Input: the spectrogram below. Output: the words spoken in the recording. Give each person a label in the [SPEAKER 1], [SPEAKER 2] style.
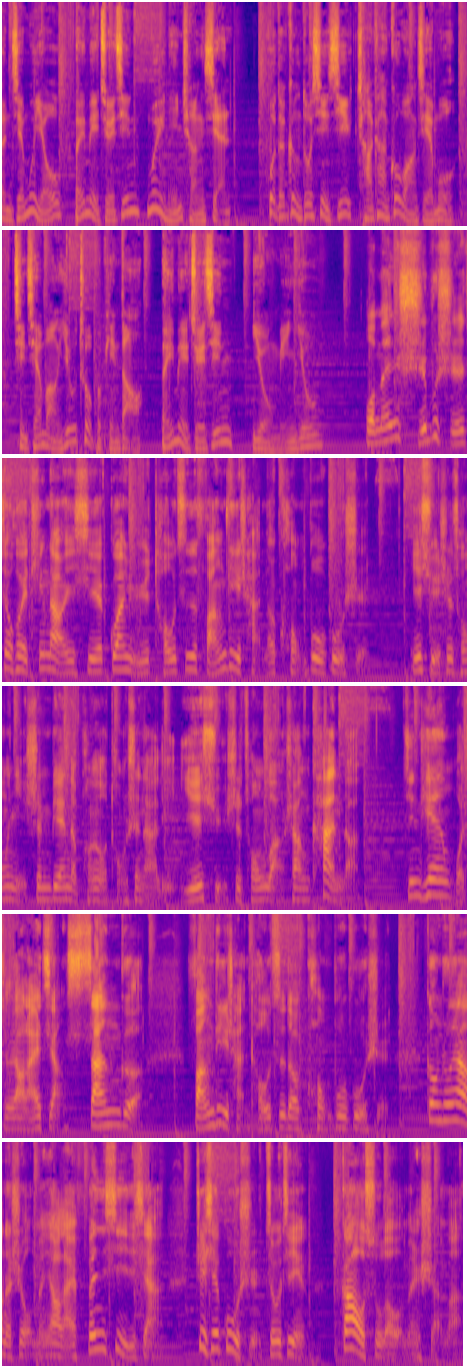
[SPEAKER 1] 本节目由北美掘金为您呈现。获得更多信息，查看过往节目，请前往 YouTube 频道“北美掘金”永明优。
[SPEAKER 2] 我们时不时就会听到一些关于投资房地产的恐怖故事，也许是从你身边的朋友、同事那里，也许是从网上看的。今天我就要来讲三个房地产投资的恐怖故事。更重要的是，我们要来分析一下这些故事究竟告诉了我们什么。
